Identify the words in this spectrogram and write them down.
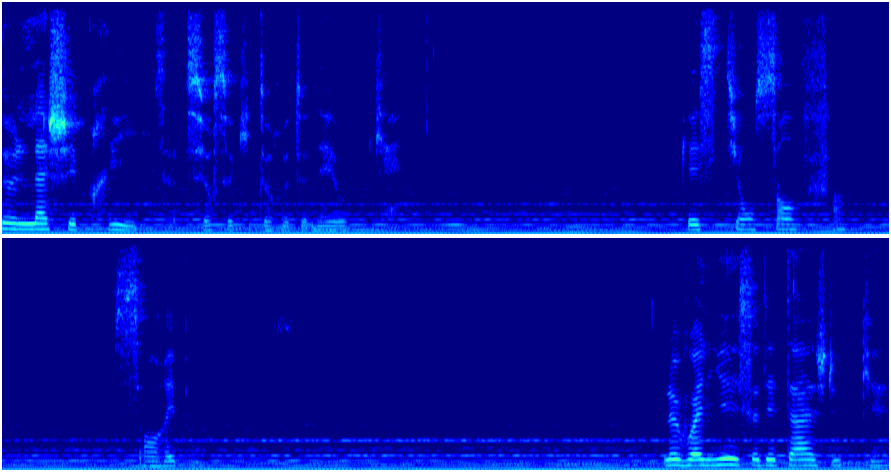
de lâcher prise sur ce qui te retenait au quai. questions sans fin, sans réponse. Le voilier se détache du quai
